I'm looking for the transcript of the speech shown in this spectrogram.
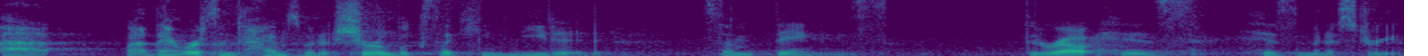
uh, there were some times when it sure looks like he needed some things throughout his, his ministry.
